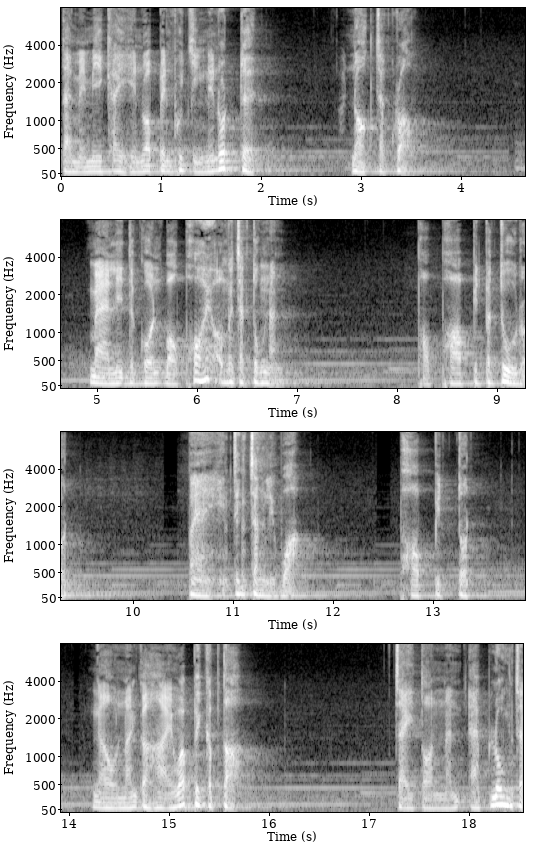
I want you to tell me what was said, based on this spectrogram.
แต่ไม่มีใครเห็นว่าเป็นผู้หญิงในรถเลยนอกจากเรา แม่ลีตะโกนบอกพ่อให้ออกมาจากตรงนั้น พอพ่อปิดประตูรถ แม่เห็นจังๆเลยว่าพอปิดรถเงานั้นก็หายวับไปกับตา ใจตอนนั้นแอบโล่งใจ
